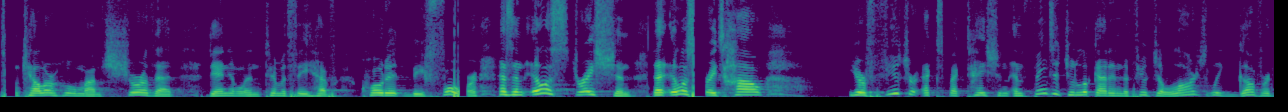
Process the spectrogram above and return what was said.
Tim Keller, whom I'm sure that Daniel and Timothy have quoted before, has an illustration that illustrates how your future expectation and things that you look at in the future largely govern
